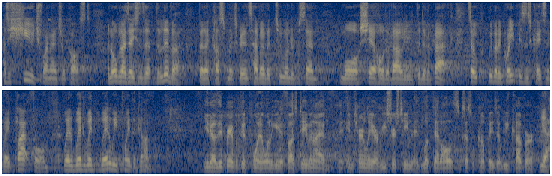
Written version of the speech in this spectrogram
That's a huge financial cost. And organizations that deliver better customer experience have over 200% more shareholder value delivered back. So we've got a great business case and a great platform. Where, where, where, where do we point the gun? You know, they bring up a good point. I want to get your thoughts. Dave and I, have, internally, our research team had looked at all the successful companies that we cover, yeah.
